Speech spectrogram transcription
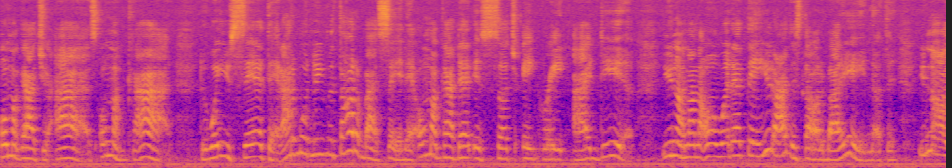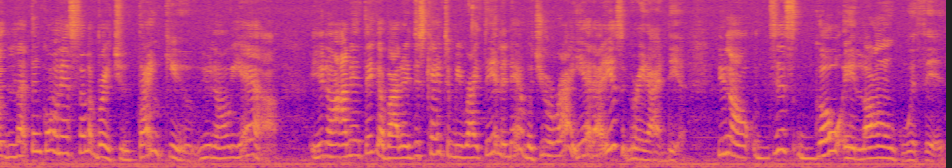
Oh my God, your eyes. Oh my God the way you said that, I wouldn't even thought about saying that. Oh my God, that is such a great idea. You know, not oh well that thing, you know, I just thought about it, it ain't nothing. You know, let them go in and celebrate you. Thank you. You know, yeah. You know, I didn't think about it. It just came to me right then and there, but you're right. Yeah, that is a great idea. You know, just go along with it.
